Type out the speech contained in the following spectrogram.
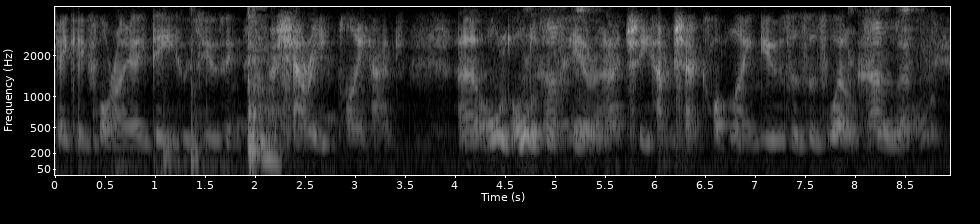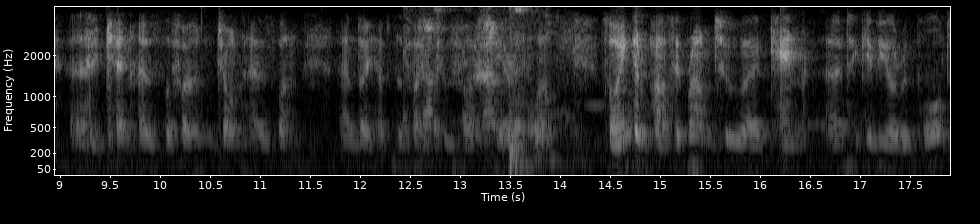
Ken KK4IAD, who's using a Shari Pi hat. Uh, all, all of us here are actually Hamshack hotline users as well. So uh, uh, Ken has the phone, John has one, and I have the 525 here as well. So I'm going to pass it round to uh, Ken uh, to give you a report.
